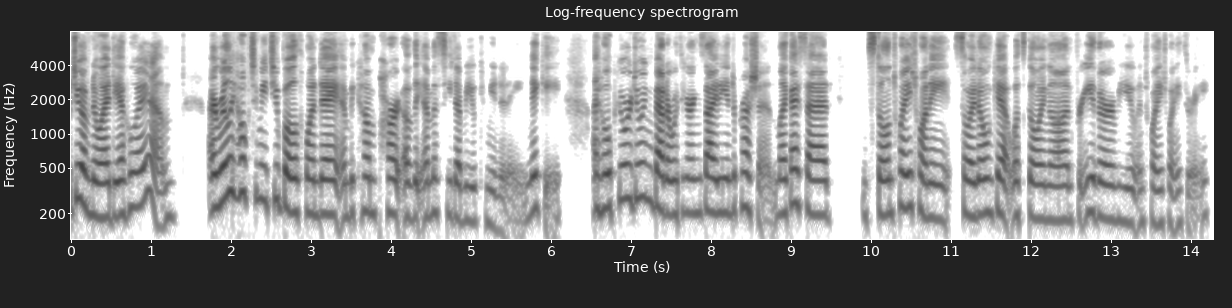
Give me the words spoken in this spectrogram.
but you have no idea who I am. I really hope to meet you both one day and become part of the MSCW community. Nikki, I hope you are doing better with your anxiety and depression. Like I said, I'm still in 2020, so I don't get what's going on for either of you in 2023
